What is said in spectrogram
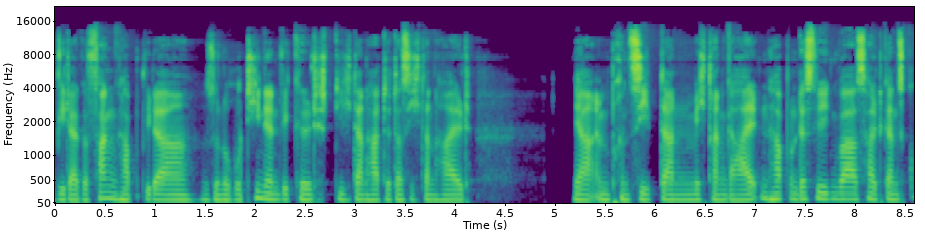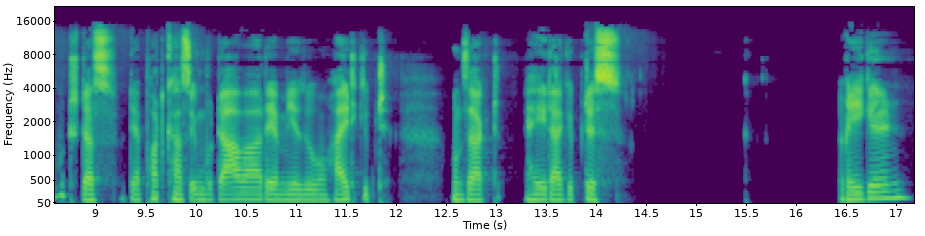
wieder gefangen, habe wieder so eine Routine entwickelt, die ich dann hatte, dass ich dann halt ja im Prinzip dann mich dran gehalten habe und deswegen war es halt ganz gut, dass der Podcast irgendwo da war, der mir so Halt gibt und sagt, hey, da gibt es Regeln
